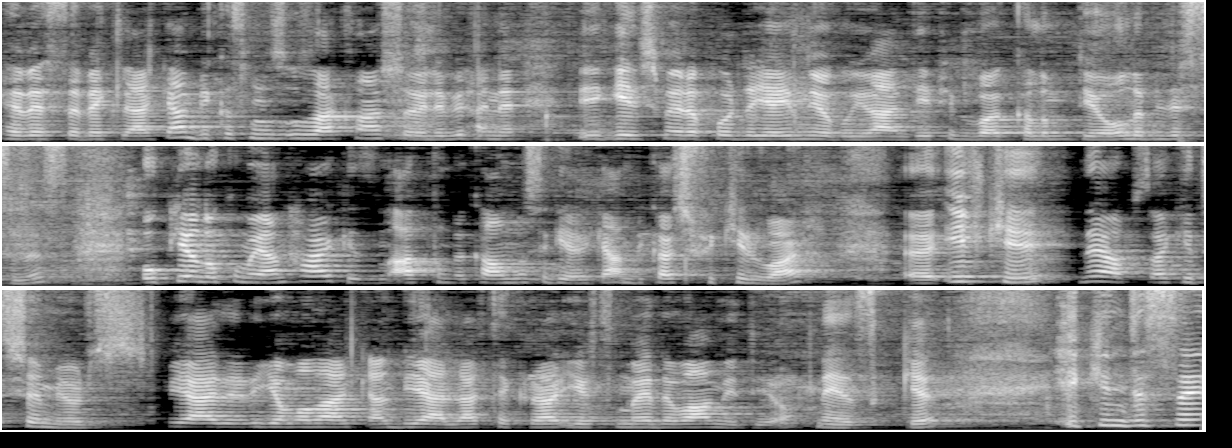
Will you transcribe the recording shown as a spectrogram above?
hevesle beklerken bir kısmınız uzaktan şöyle bir hani gelişme raporu da yayınlıyor bu UNDP bir bakalım diyor olabilirsiniz. Okuyan okumayan herkesin aklında kalması gereken birkaç fikir var. E, ilki ne yapsak yetişemiyoruz. Bir yerleri yamalarken bir yerler tekrar yırtılmaya devam ediyor ne yazık ki. İkincisi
